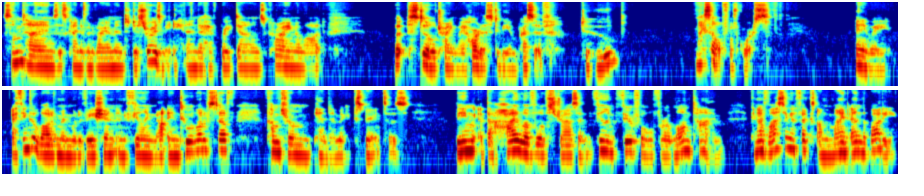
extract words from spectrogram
Sometimes this kind of environment destroys me, and I have breakdowns, crying a lot, but still trying my hardest to be impressive. To who? Myself, of course. Anyway, I think a lot of my motivation and feeling not into a lot of stuff comes from pandemic experiences. Being at the high level of stress and feeling fearful for a long time can have lasting effects on the mind and the body.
